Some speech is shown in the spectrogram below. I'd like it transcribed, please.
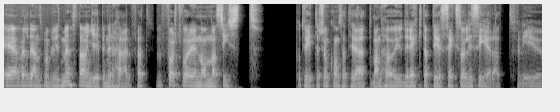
är väl den som har blivit mest angripen i det här. För att först var det någon nazist på Twitter som konstaterade att man hör ju direkt att det är sexualiserat, för det är ju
